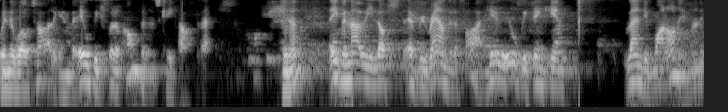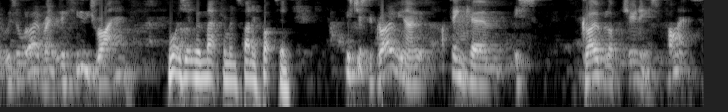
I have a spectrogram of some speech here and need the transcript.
win the world title again. But he'll be full of confidence, Keith, after that. You know, even though he lost every round of the fight, he'll, he'll be thinking, landed one on him, and it was all over. And it was a huge right hand. What is it with Matchroom and Spanish boxing? It's just the grow. You know, I think um, it's global opportunities for fighters.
